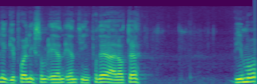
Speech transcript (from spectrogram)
legge på liksom én ting på det, er at vi må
